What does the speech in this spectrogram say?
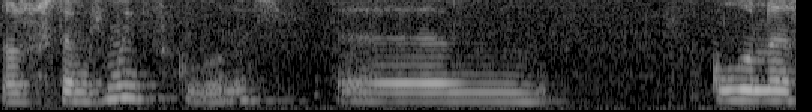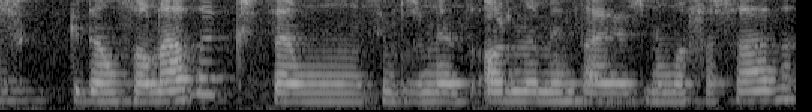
Nós gostamos muito de colunas. Colunas que não são nada, que estão simplesmente ornamentais numa fachada,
